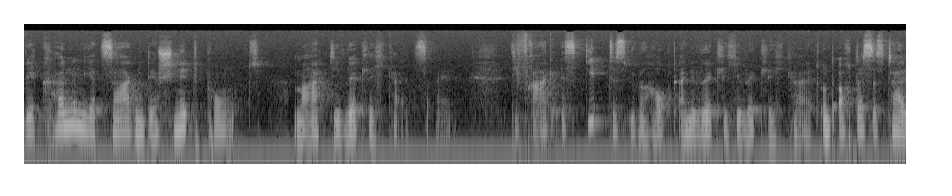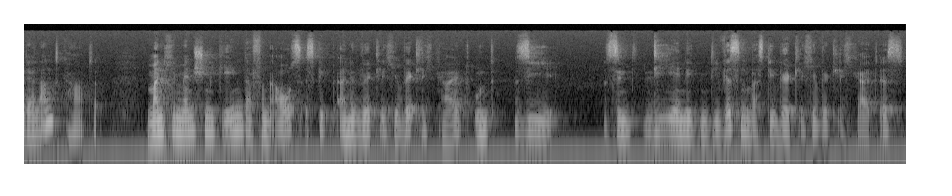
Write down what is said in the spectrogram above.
wir können jetzt sagen, der Schnittpunkt mag die Wirklichkeit sein. Die Frage ist, gibt es überhaupt eine wirkliche Wirklichkeit? Und auch das ist Teil der Landkarte. Manche Menschen gehen davon aus, es gibt eine wirkliche Wirklichkeit und sie sind diejenigen, die wissen, was die wirkliche Wirklichkeit ist.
